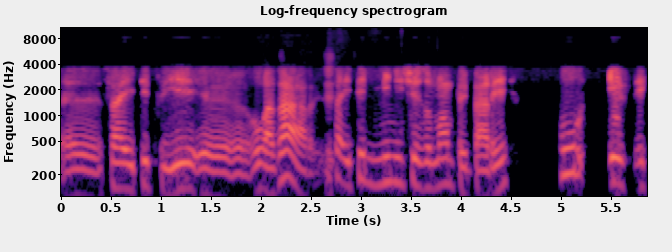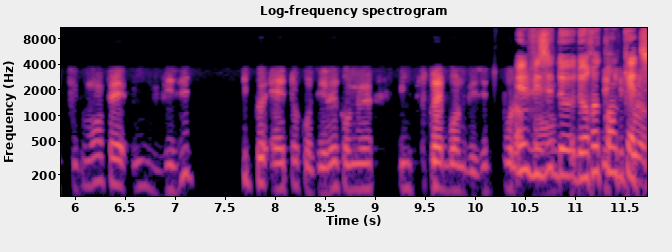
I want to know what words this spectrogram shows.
euh, ça a été trié au hasard. Ça a été minutieusement préparé pour effectivement faire une visite qui peut être considérée comme une très bonne visite pour la Une France visite de, de reconquête.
